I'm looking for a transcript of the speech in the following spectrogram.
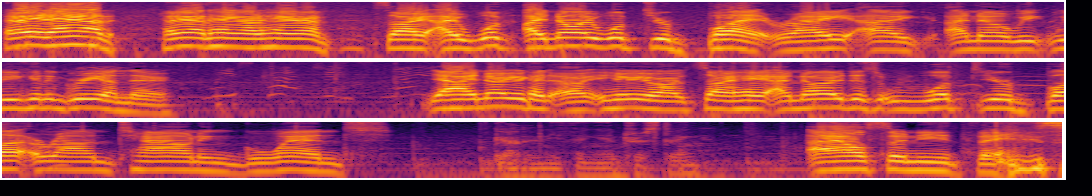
Hey, hang on, hang on, hang on, hang on. Sorry, I whooped. I know I whooped your butt, right? I I know we we can agree on there. Yeah, I know you're. Oh, here you are. Sorry. Hey, I know I just whooped your butt around town in Gwent. Got anything interesting? I also need things.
